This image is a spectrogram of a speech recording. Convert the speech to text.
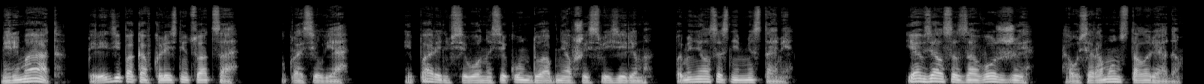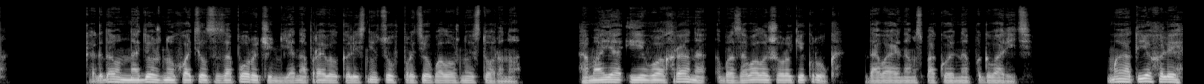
«Меримаат, перейди пока в колесницу отца», — попросил я. И парень, всего на секунду обнявшись с визирем, поменялся с ним местами. Я взялся за вожжи, а Усерамон стал рядом. Когда он надежно ухватился за поручень, я направил колесницу в противоположную сторону. А моя и его охрана образовала широкий круг, давая нам спокойно поговорить. Мы отъехали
